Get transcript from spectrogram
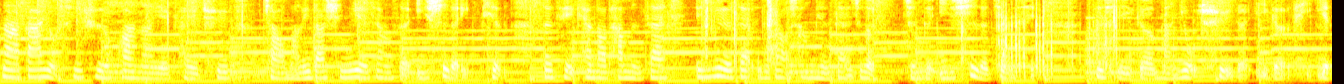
那大家有兴趣的话呢，也可以去找玛丽达训夜这样子仪式的影片，那可以看到他们在音乐、在舞蹈上面，在这个整个仪式的进行，会是一个蛮有趣的一个体验。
